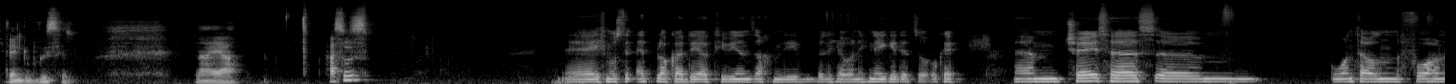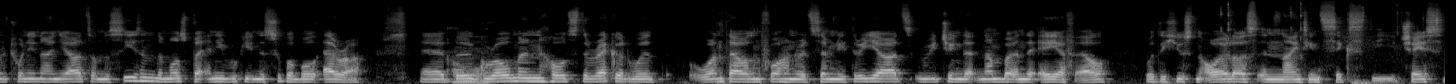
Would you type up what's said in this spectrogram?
Die werden geboostet. Naja. Hast du's? Nee, ich muss den Adblocker deaktivieren, Sachen, die will ich aber nicht. Nee, geht jetzt so. Okay. Ähm, Chase has ähm, 1,429 yards on the season, the most by any rookie in the Super Bowl era. Uh, Bill Oh. Groman holds the record with 1,473 yards, reaching that number in the AFL with the Houston Oilers in 1960. Chase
